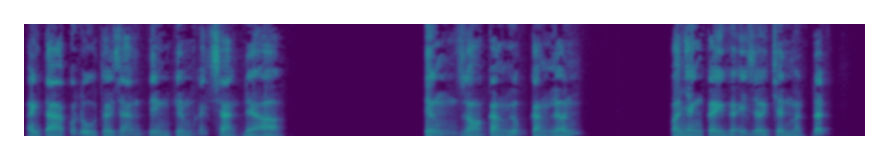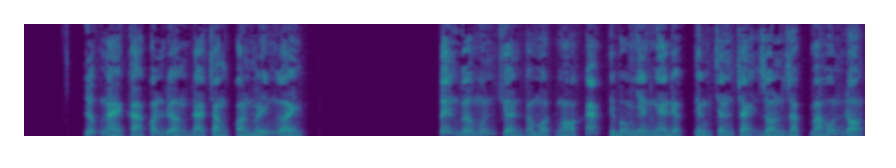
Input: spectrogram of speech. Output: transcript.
anh ta có đủ thời gian tìm kiếm khách sạn để ở. Tiếng gió càng lúc càng lớn, có nhánh cây gãy rơi trên mặt đất. Lúc này cả con đường đã chẳng còn mấy người. Lên vừa muốn chuyển vào một ngõ khác thì bỗng nhiên nghe được tiếng chân chạy dồn dập mà hỗn độn,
